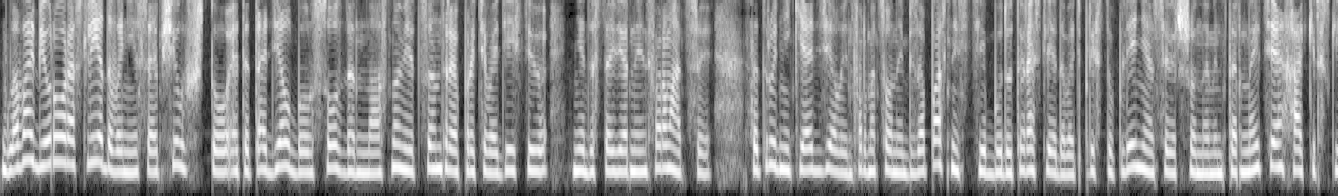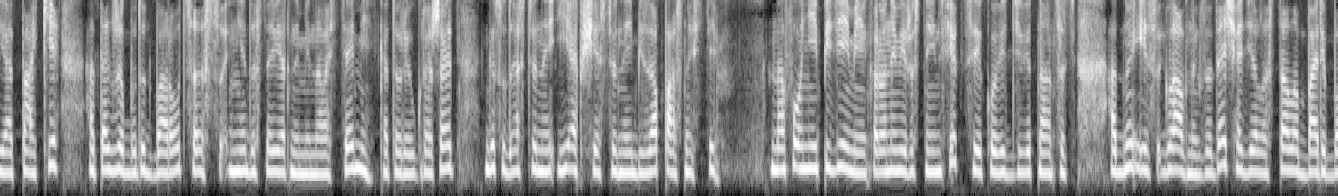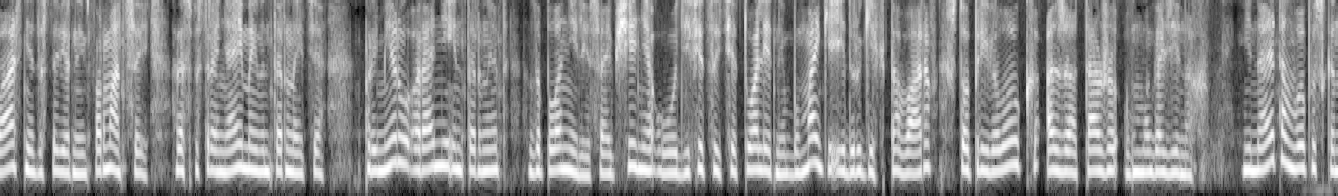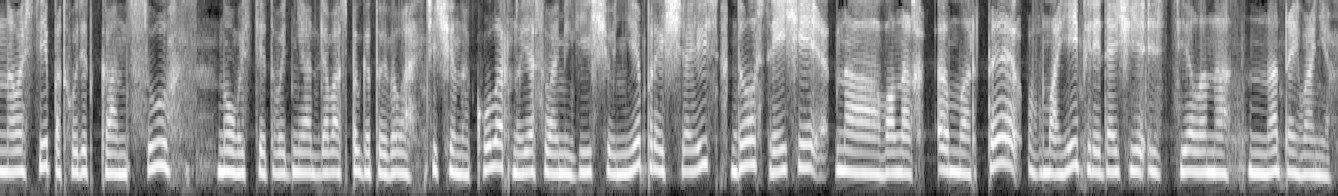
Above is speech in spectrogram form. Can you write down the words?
Глава Бюро расследований сообщил, что этот отдел был создан на основе Центра противодействию недостоверной информации. Сотрудники отдела информационной безопасности будут расследовать преступления, совершенные в интернете, хакерские атаки, а также будут бороться с недостоверными новостями, которые угрожают государственной и общественной безопасности. На фоне эпидемии коронавирусной инфекции COVID-19 одной из главных задач отдела стала борьба с недостоверной информацией, распространяемой в интернете. К примеру, ранее интернет запланили сообщения о дефиците туалетной бумаги и других товаров, что привело к ажиотажу в магазинах. И на этом выпуск новостей подходит к концу. Новости этого дня для вас подготовила Чечена Кулар, но я с вами еще не прощаюсь. До встречи на волнах МРТ в моей передаче «Сделано на Тайване».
